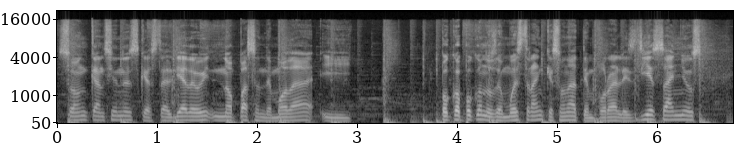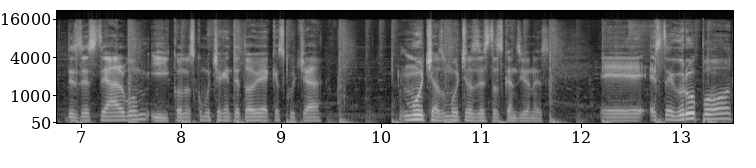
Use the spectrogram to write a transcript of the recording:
son canciones que hasta el día de hoy no pasan de moda y poco a poco nos demuestran que son atemporales. 10 años desde este álbum y conozco mucha gente todavía que escucha muchas, muchas de estas canciones. Eh, este grupo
